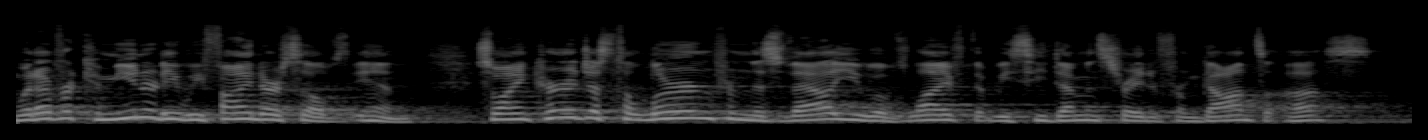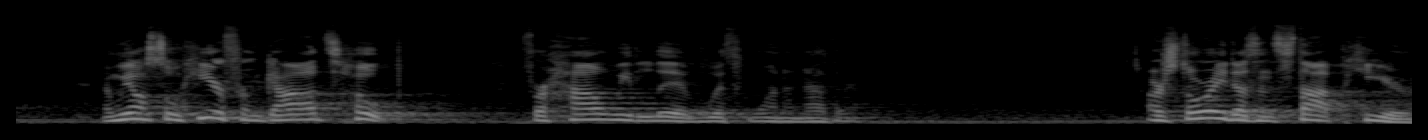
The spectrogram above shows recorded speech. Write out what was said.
whatever community we find ourselves in. So I encourage us to learn from this value of life that we see demonstrated from God to us. And we also hear from God's hope for how we live with one another. Our story doesn't stop here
